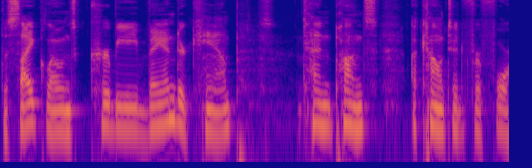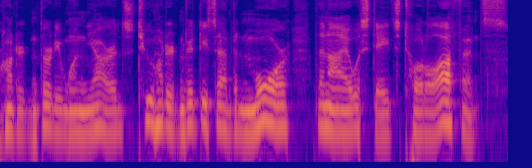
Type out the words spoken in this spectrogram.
The Cyclones' Kirby Van Der Kamp 10 punts accounted for 431 yards, 257 more than Iowa State's total offense.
